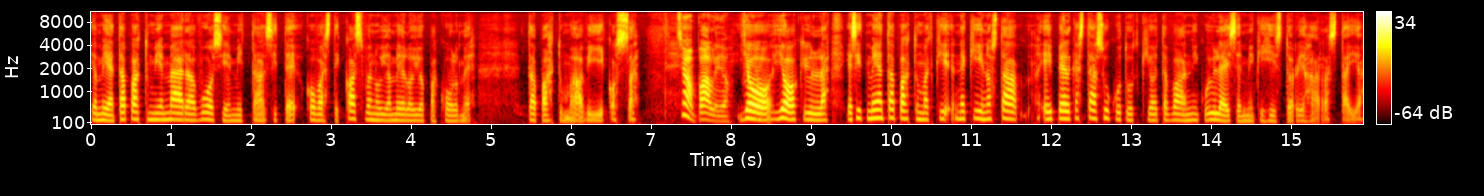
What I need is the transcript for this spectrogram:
Ja meidän tapahtumien määrä on vuosien mittaan sitten kovasti kasvanut ja meillä on jopa kolme tapahtumaa viikossa. Se on paljon. Joo, joo kyllä. Ja sitten meidän tapahtumat, ne kiinnostaa ei pelkästään sukututkijoita, vaan niin kuin yleisemminkin historiaharrastajia.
